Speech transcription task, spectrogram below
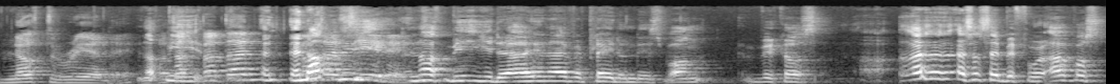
not really. Not but me. That, but then, and, and not me. Not me either. I never played on this one because as, I said before, I was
